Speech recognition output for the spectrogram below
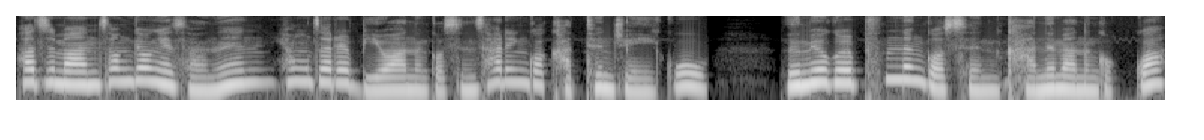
하지만 성경에서는 형제를 미워하는 것은 살인과 같은 죄이고 음욕을 품는 것은 간음하는 것과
